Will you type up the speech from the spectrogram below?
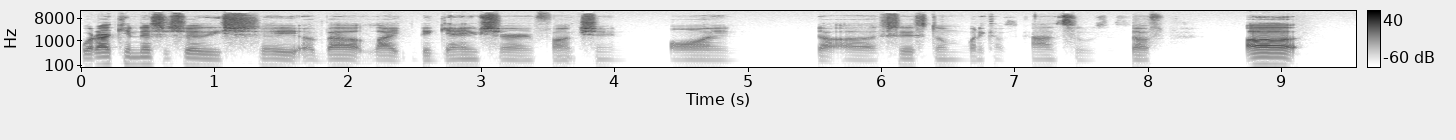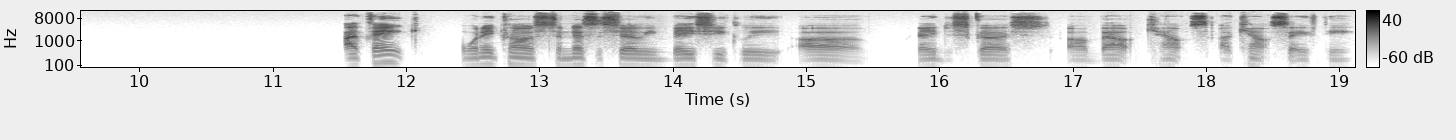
what I can necessarily say about like the game sharing function on the uh system when it comes to consoles and stuff. Uh, I think when it comes to necessarily basically uh they discuss about counts account safety,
